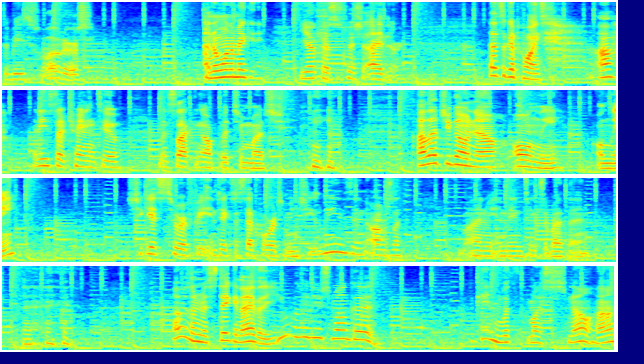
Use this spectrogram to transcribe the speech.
the Beast Floaters. I don't want to make Yoko suspicious either. That's a good point. Ah, uh, I need to start training too. I've been slacking off a bit too much. I'll let you go now. Only, only. She gets to her feet and takes a step forward to me. She leans in arms length behind me and then takes a breath in. I wasn't mistaken either. You really do smell good. Again, with my smell, huh?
